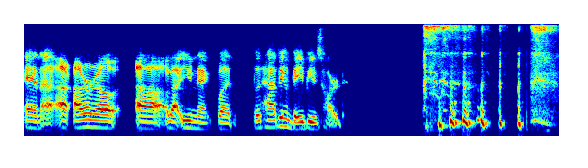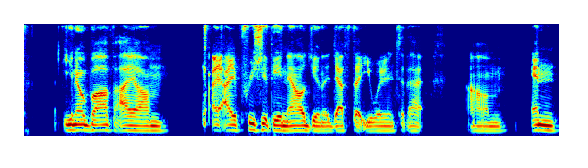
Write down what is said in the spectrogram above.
and I I, I don't know uh, about you, Nick, but but having a baby is hard. you know, Bob, I um I, I appreciate the analogy and the depth that you went into that, um, and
